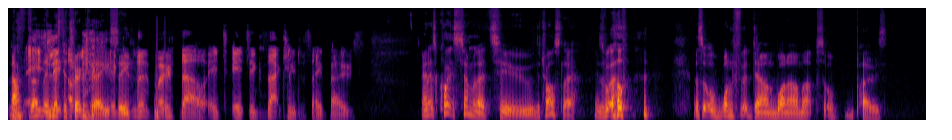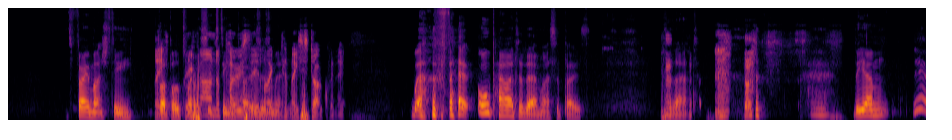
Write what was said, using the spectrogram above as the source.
That's, that, they missed a trick there, you see. both now. It's it's exactly the same pose. And it's quite similar to the Troll Slayer as well. the sort of one foot down, one arm up sort of pose. It's very much the They, Blood Bowl they found a 2016 pose pose, they isn't liked it? and they stuck with it. well, all power to them, I suppose, for that. The um, yeah,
